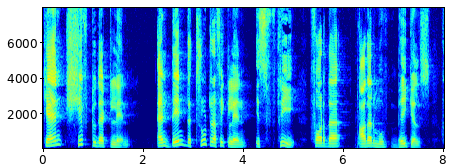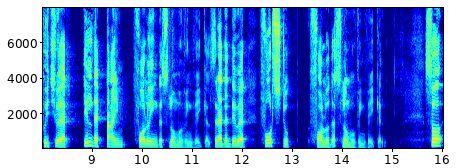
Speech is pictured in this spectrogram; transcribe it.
can shift to that lane and then the through traffic lane is free for the other vehicles which were till that time following the slow moving vehicles rather they were forced to follow the slow moving vehicle. So,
